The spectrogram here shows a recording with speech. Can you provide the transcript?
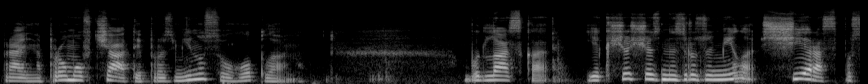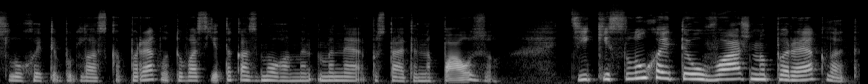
Правильно, промовчати про зміну свого плану. Будь ласка, якщо щось не зрозуміло, ще раз послухайте, будь ласка, переклад. У вас є така змога мене поставити на паузу. Тільки слухайте уважно переклад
